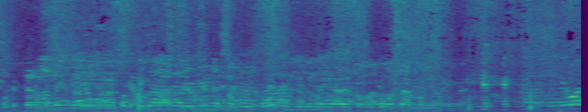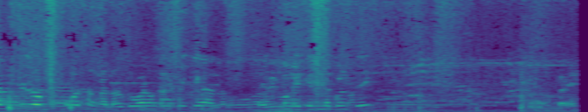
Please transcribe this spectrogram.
Maganda naman na yun. Pag pinakabalo nyo na sa kubo, hindi ko na inalo sa kubo kasama nga. Iniwan nyo po sa ano, gawa ng kakikyan. Sabi mga itim na gulti. Buong na eh.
